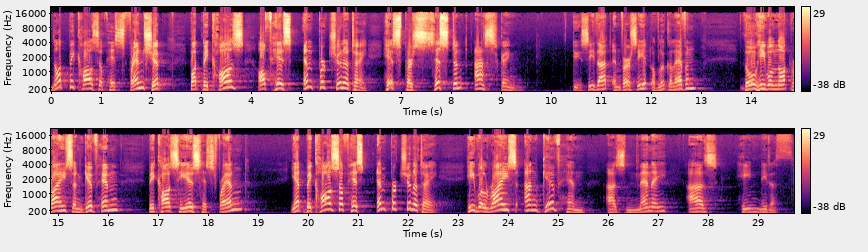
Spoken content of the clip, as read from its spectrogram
not because of his friendship, but because of his importunity, his persistent asking. Do you see that in verse 8 of Luke 11? Though he will not rise and give him because he is his friend, yet because of his importunity, he will rise and give him as many as he needeth.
